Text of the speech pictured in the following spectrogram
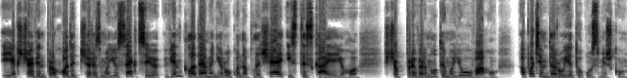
І якщо він проходить через мою секцію, він кладе мені руку на плече і стискає його, щоб привернути мою увагу, а потім дарує ту усмішку.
